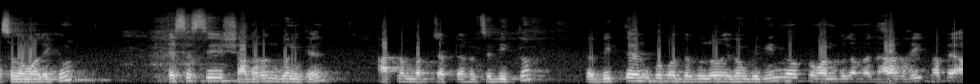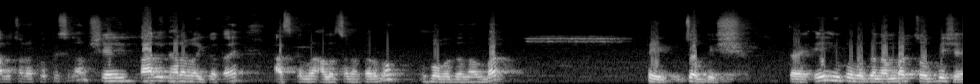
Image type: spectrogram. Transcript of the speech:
আসসালামু আলাইকুম। এসএসসি সাধারণ গণিতের আট নম্বর চ্যাপ্টার হচ্ছে বৃত্ত। তো বৃত্তের উপপাদ্যগুলো এবং বিভিন্ন প্রমাণগুলো আমরা ধারাবাহিকভাবে আলোচনা করতেছিলাম, সেই তারই ধারাবাহিকতায় আজকে আমরা আলোচনা করব উপপাদ্য নাম্বার তেই চব্বিশ। তো এই উপপাদ্য নাম্বার চব্বিশে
